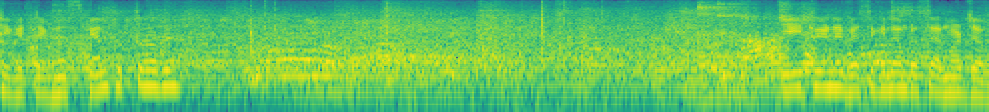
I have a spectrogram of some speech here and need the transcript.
টিকিটটা এখানে স্ক্যান করতে হবে। এই ট্রেনে বেসিক্যালি আমরা স্যারমাট যাব।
